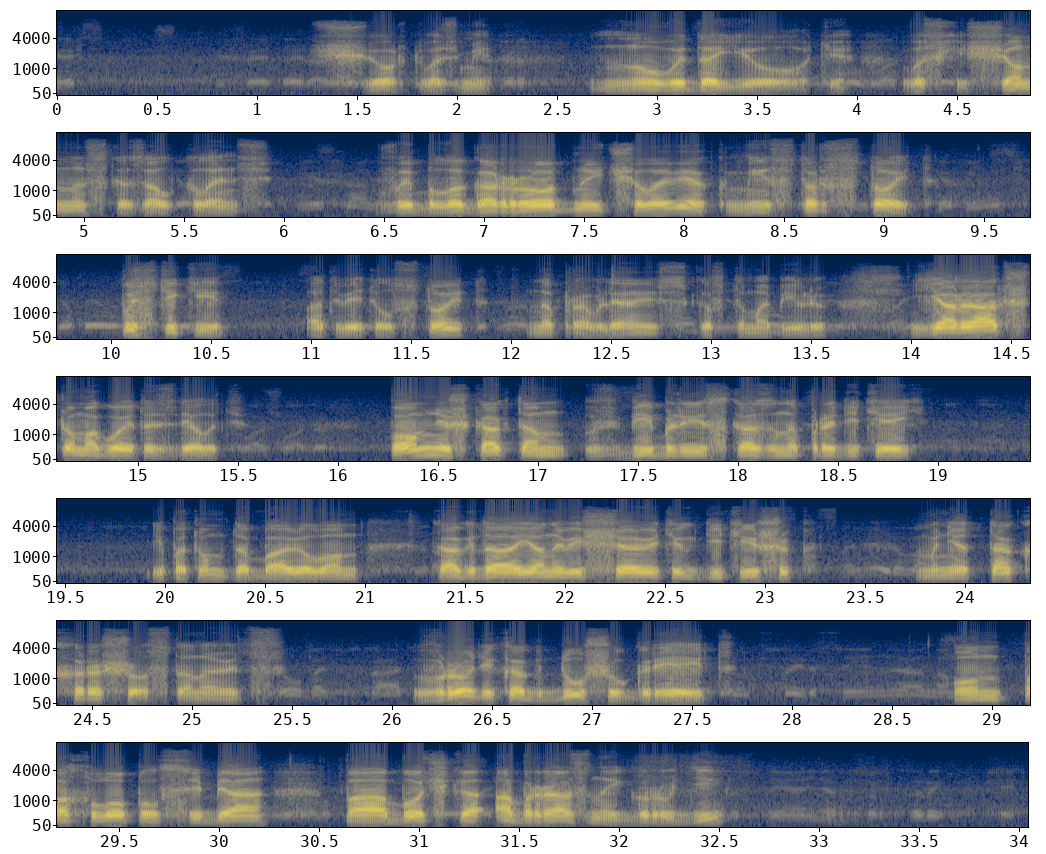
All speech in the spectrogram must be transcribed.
«Черт возьми, ну вы даете!» — восхищенно сказал Клэнси. «Вы благородный человек, мистер Стойт». «Пустяки», — ответил Стойт, направляясь к автомобилю. «Я рад, что могу это сделать. Помнишь, как там в Библии сказано про детей?» И потом добавил он, «Когда я навещаю этих детишек, мне так хорошо становится. Вроде как душу греет». Он похлопал себя по бочкообразной груди.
